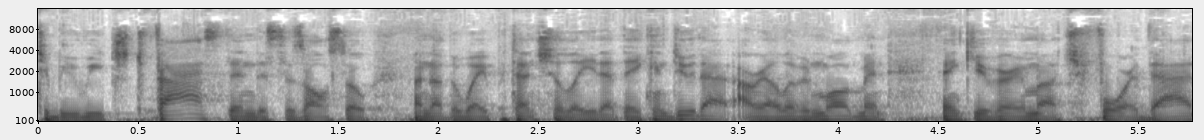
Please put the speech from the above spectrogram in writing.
to be reached fast, and this is also another way potentially that they can do that. Ariel Levin Waldman, thank you very much for that.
